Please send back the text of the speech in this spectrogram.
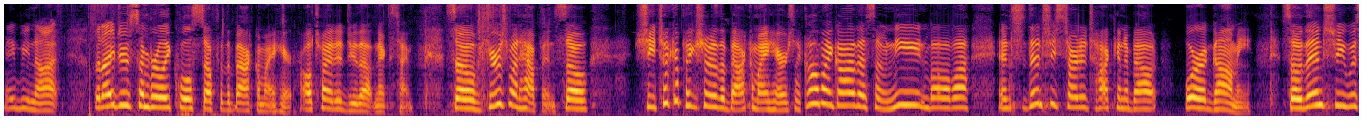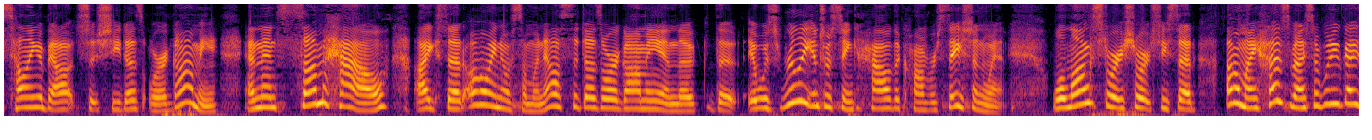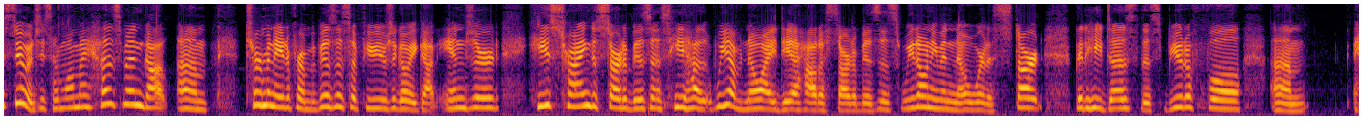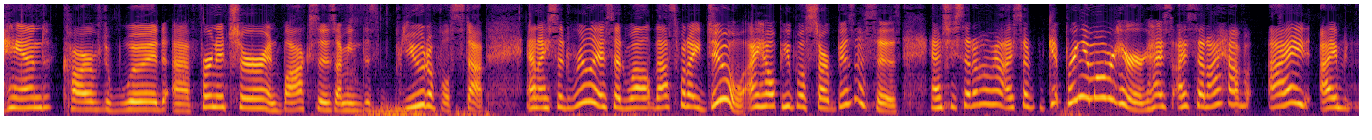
Maybe not, but I do some really cool stuff with the back of my hair. I'll try to do that next time. So here's what happened. So she took a picture of the back of my hair. She's like, oh my God, that's so neat, and blah, blah, blah. And then she started talking about origami. So then she was telling about that she does origami. And then somehow I said, "Oh, I know someone else that does origami." And the the it was really interesting how the conversation went. Well, long story short, she said, "Oh, my husband." I said, "What do you guys do?" And she said, "Well, my husband got um, terminated from a business a few years ago. He got injured. He's trying to start a business. He has. We have no idea how to start a business. We don't even know where to start. But he does this beautiful." Um, hand carved wood uh, furniture and boxes. I mean, this beautiful stuff. And I said, Really? I said, Well, that's what I do. I help people start businesses. And she said, Oh. I said, Get, bring him over here. I, I said, I have, I, I,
